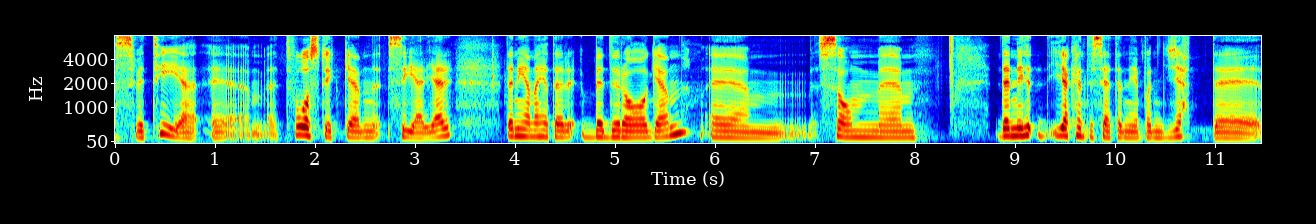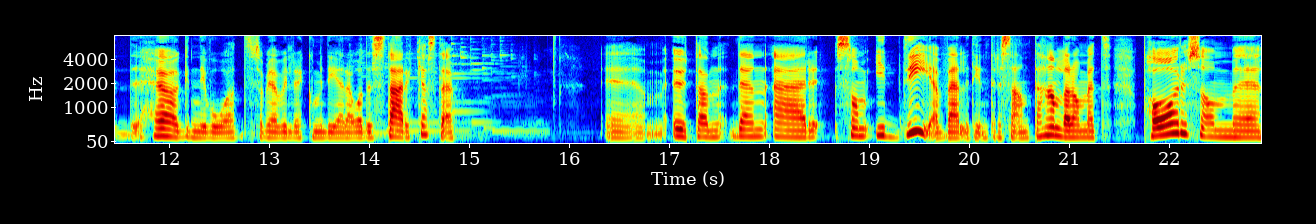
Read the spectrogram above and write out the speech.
SVT eh, två stycken serier. Den ena heter Bedragen eh, som eh, den är, jag kan inte säga att den är på en jättehög nivå som jag vill rekommendera och det starkaste. Ehm, utan den är som idé väldigt intressant. Det handlar om ett par som eh,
